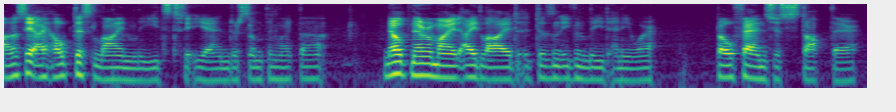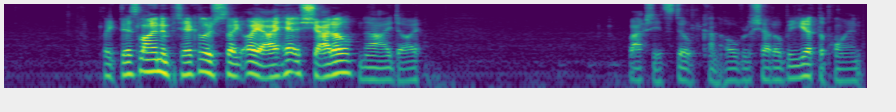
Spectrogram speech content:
Honestly, I hope this line leads to the end or something like that. Nope, never mind. I lied. It doesn't even lead anywhere. Both ends just stop there. Like, this line in particular is just like, oh yeah, I hit a shadow. Nah, I die. Well, actually, it's still kind of over the shadow, but you get the point.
